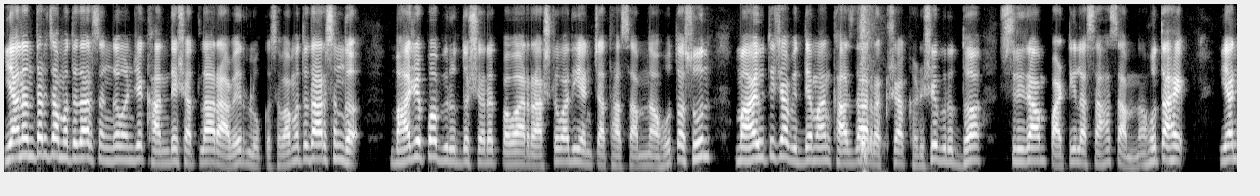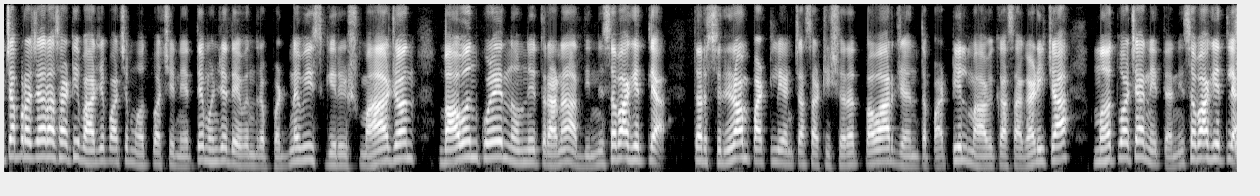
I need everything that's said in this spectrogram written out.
यानंतरचा मतदारसंघ म्हणजे खानदेशातला रावेर लोकसभा मतदारसंघ. भाजप विरुद्ध शरद पवार राष्ट्रवादी यांच्यात हा सामना होत असून महायुतीच्या विद्यमान खासदार रक्षा खडसे विरुद्ध श्रीराम पाटील असा हा सामना होत आहे. यांच्या प्रचारासाठी भाजपाचे महत्त्वाचे नेते म्हणजे देवेंद्र फडणवीस गिरीश महाजन बावनकुळे नवनीत राणा आदींनी सभा घेतल्या. तर श्रीराम पाटील यांच्यासाठी शरद पवार जयंत पाटील महाविकास आघाडीच्या महत्त्वाच्या नेत्यांनी सभा घेतल्या.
